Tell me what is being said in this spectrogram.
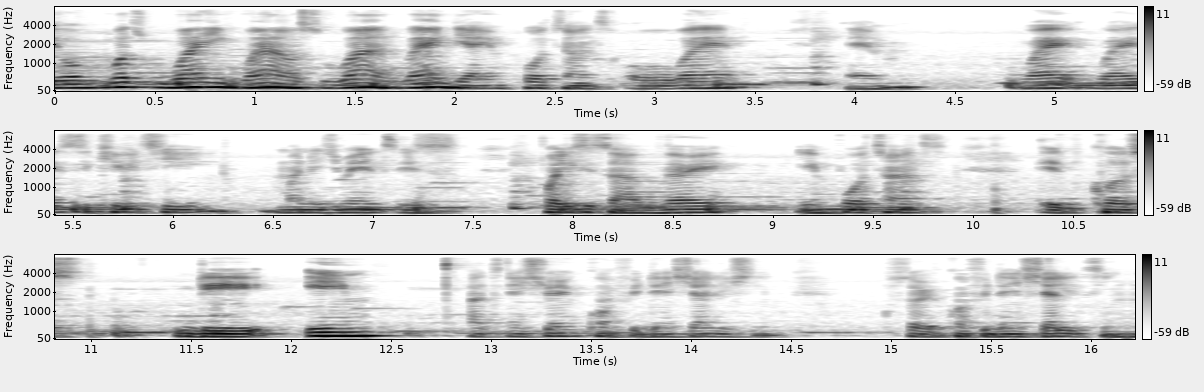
the what why why also why why they are important or why um why why security management is policies are very important is because they aim at ensuring confidentiality sorry confidentiality.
